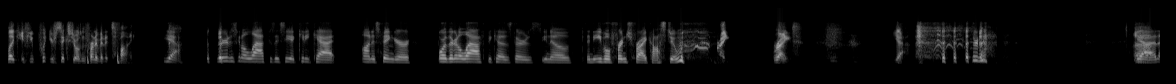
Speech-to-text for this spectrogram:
like if you put your six year old in front of it it's fine Yeah. They're just gonna laugh because they see a kitty cat on his finger, or they're gonna laugh because there's, you know, an evil French fry costume. Right. Right. Yeah. Not- yeah, Uh, and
